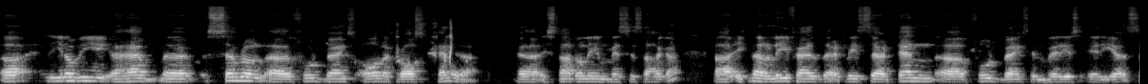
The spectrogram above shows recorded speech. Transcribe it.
Uh, you know, we have uh, several uh, food banks all across Canada. Uh, it's not only in Mississauga. Uh, Relief has at least uh, 10 uh, food banks in various areas,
